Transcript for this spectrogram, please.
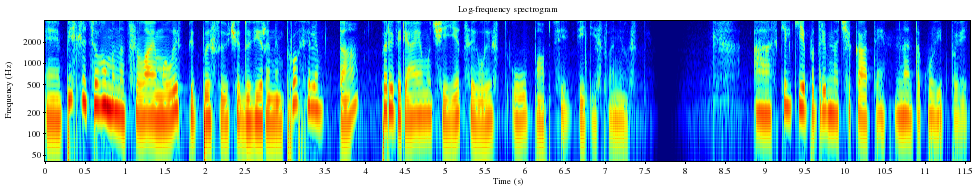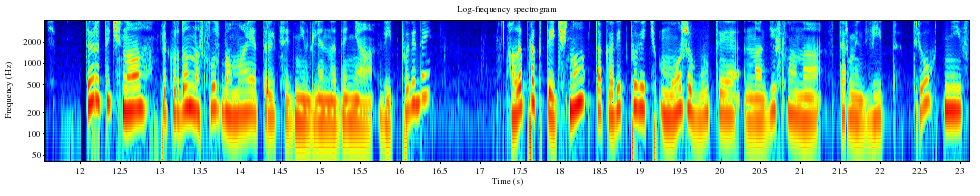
Е, після цього ми надсилаємо лист, підписуючи довіреним профілем, та перевіряємо, чи є цей лист у папці відіслані листи. А скільки потрібно чекати на таку відповідь? Теоретично прикордонна служба має 30 днів для надання відповідей, але практично така відповідь може бути надіслана в термін від трьох днів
